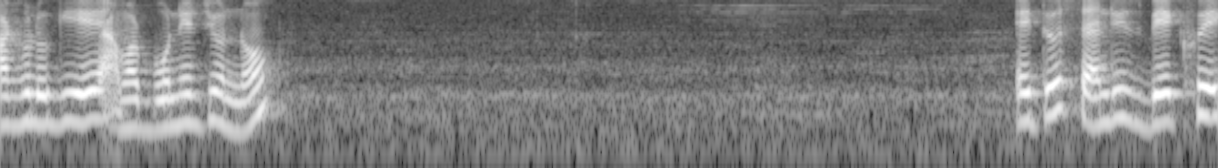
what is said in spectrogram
আর হলো গিয়ে আমার বোনের জন্য। এই তো স্যান্ডউইচ বেক হয়ে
